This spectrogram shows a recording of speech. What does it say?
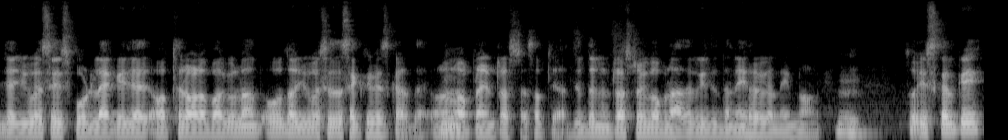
ਜਾਂ ਯੂਐਸਏ ਸਪੋਰਟ ਲੈ ਕੇ ਜਾਂ ਉੱਥੇ ਰੌਲਾ ਪਾ ਕੇ ਉਹਨਾਂ ਉਹ ਤਾਂ ਯੂਐਸਏ ਦਾ ਸੈਕਰੀਫਾਈਸ ਕਰਦਾ ਉਹਨਾਂ ਨੂੰ। ਆਪਣਾ ਇੰਟਰਸਟ ਹੈ ਸਭ ਤੋਂ ਜ਼ਿਆਦਾ। ਜਿੱਦਨ ਇੰਟਰਸਟ ਹੋਏਗਾ ਉਹ ਬਣਾ ਦੇਣਗੇ ਜਿੱਦਨ ਨਹੀਂ ਹੋਏਗਾ ਨਹੀਂ ਬਣਾਉਣਗੇ। ਸੋ ਇਸ ਕਰਕੇ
